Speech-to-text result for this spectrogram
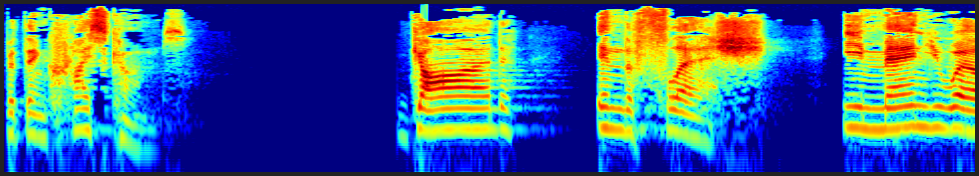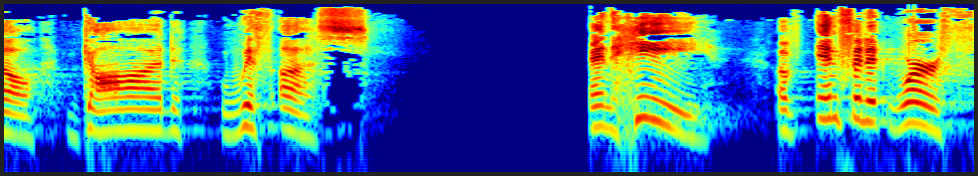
But then Christ comes. God in the flesh. Emmanuel, God with us. And He, of infinite worth,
